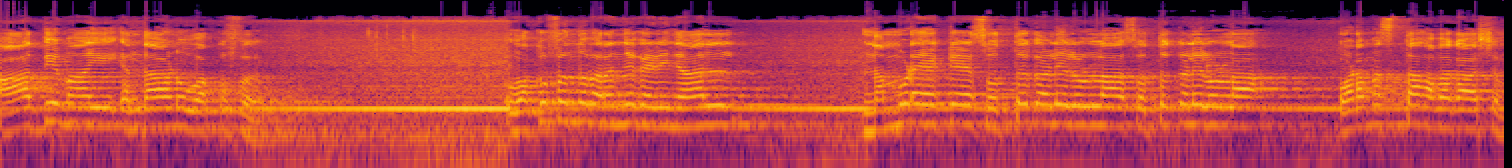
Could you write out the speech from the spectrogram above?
ആദ്യമായി എന്താണ് വഖഫ്? വഖഫ് എന്ന് പറഞ്ഞു കഴിഞ്ഞാൽ നമ്മുടെയൊക്കെ സ്വത്തുക്കളിലുള്ള സ്വത്തുക്കളിലുള്ള ഉടമസ്ഥ അവകാശം.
